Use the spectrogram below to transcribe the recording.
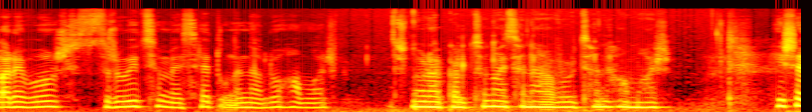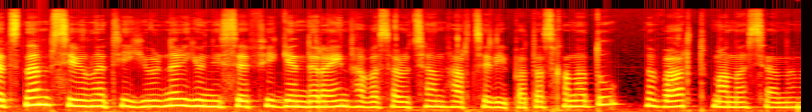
կարևոր զրույցը մեզ հետ ունենալու համար։ Շնորհակալություն այս հնարավորության համար։ Հիշեցնեմ Civilnet-ի հյուրներ UNICEF-ի գենդերային հավասարության հարցերի պատասխանատու Նվարդ Մանասյանը։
